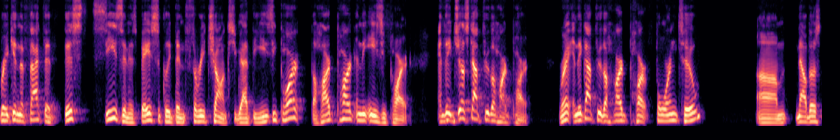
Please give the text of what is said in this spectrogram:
break in the fact that this season has basically been three chunks. You got the easy part, the hard part, and the easy part. And they just got through the hard part, right? And they got through the hard part four and two. Um, now those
